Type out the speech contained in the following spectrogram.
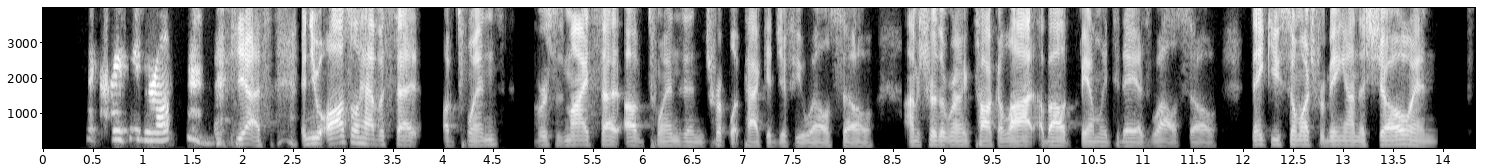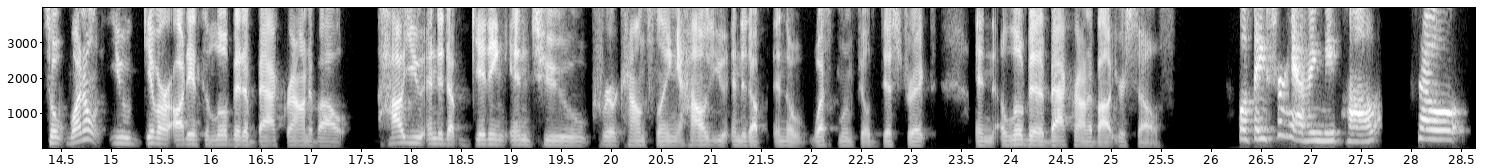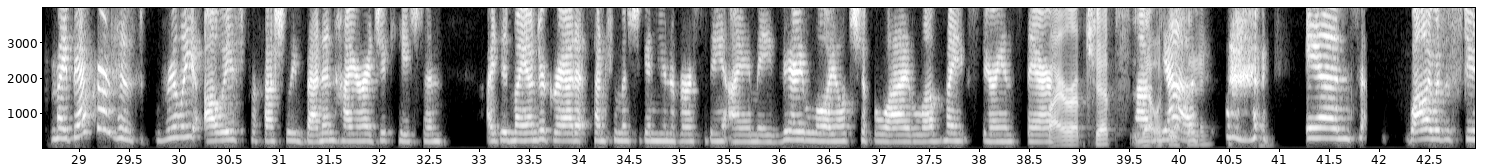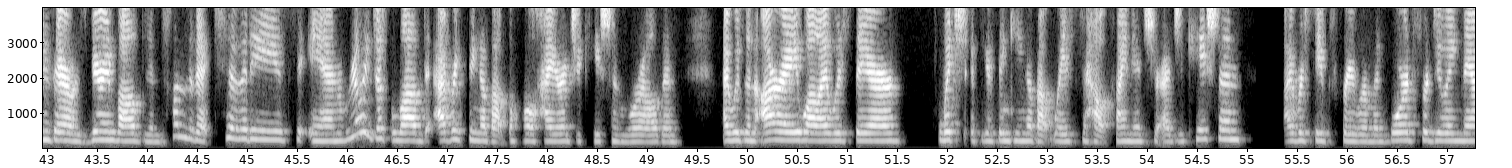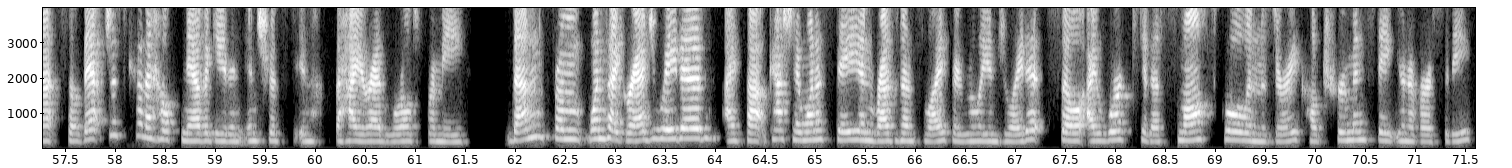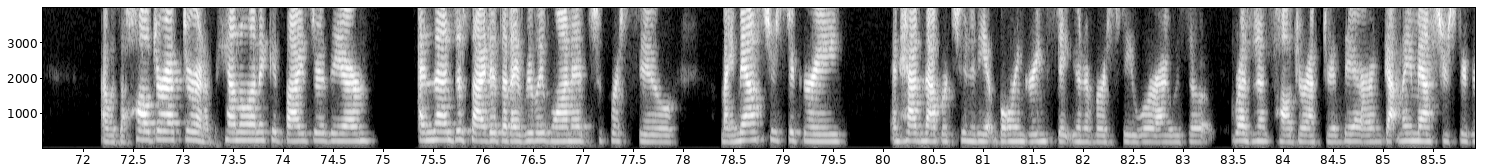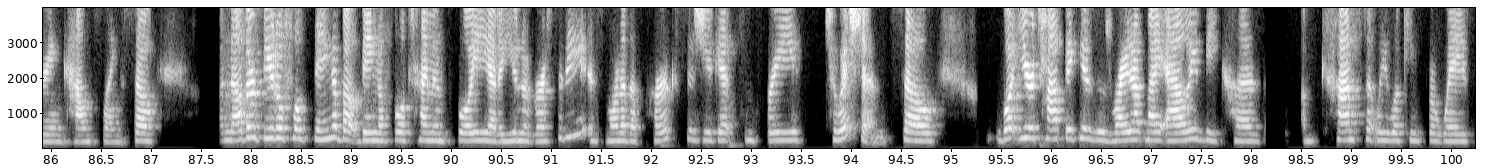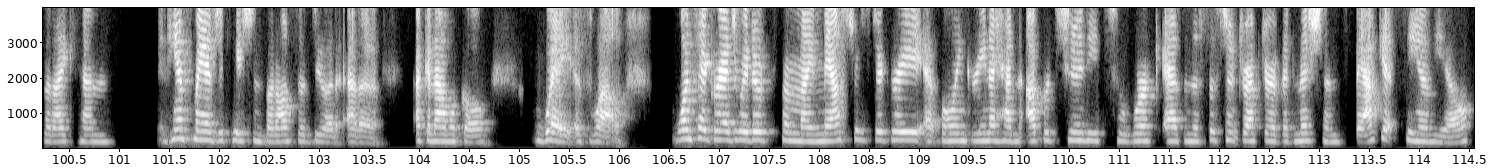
Crazy girl. yes. And you also have a set of twins versus my set of twins and triplet package, if you will. So I'm sure that we're going to talk a lot about family today as well. So thank you so much for being on the show and so, why don't you give our audience a little bit of background about how you ended up getting into career counseling, how you ended up in the West Bloomfield district, and a little bit of background about yourself? Well, thanks for having me, Paul. So, my background has really always professionally been in higher education. I did my undergrad at Central Michigan University. I am a very loyal Chippewa. I love my experience there. Fire up chips? Is that um, what yeah. they say? and while I was a student there, I was very involved in tons of activities and really just loved everything about the whole higher education world. And I was an RA while I was there, which, if you're thinking about ways to help finance your education, I received free room and board for doing that. So that just kind of helped navigate an interest in the higher ed world for me. Then, from once I graduated, I thought, gosh, I want to stay in residence life. I really enjoyed it. So I worked at a small school in Missouri called Truman State University I was a hall director and a Panhellenic advisor there, and then decided that I really wanted to pursue my master's degree and had an opportunity at Bowling Green State University where I was a residence hall director there and got my master's degree in counseling. So Another beautiful thing about being a full time employee at a university is one of the perks is you get some free tuition. So, what your topic is is right up my alley because I'm constantly looking for ways that I can enhance my education, but also do it at an economical way as well. Once I graduated from my master's degree at Bowling Green, I had an opportunity to work as an assistant director of admissions back at CMU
